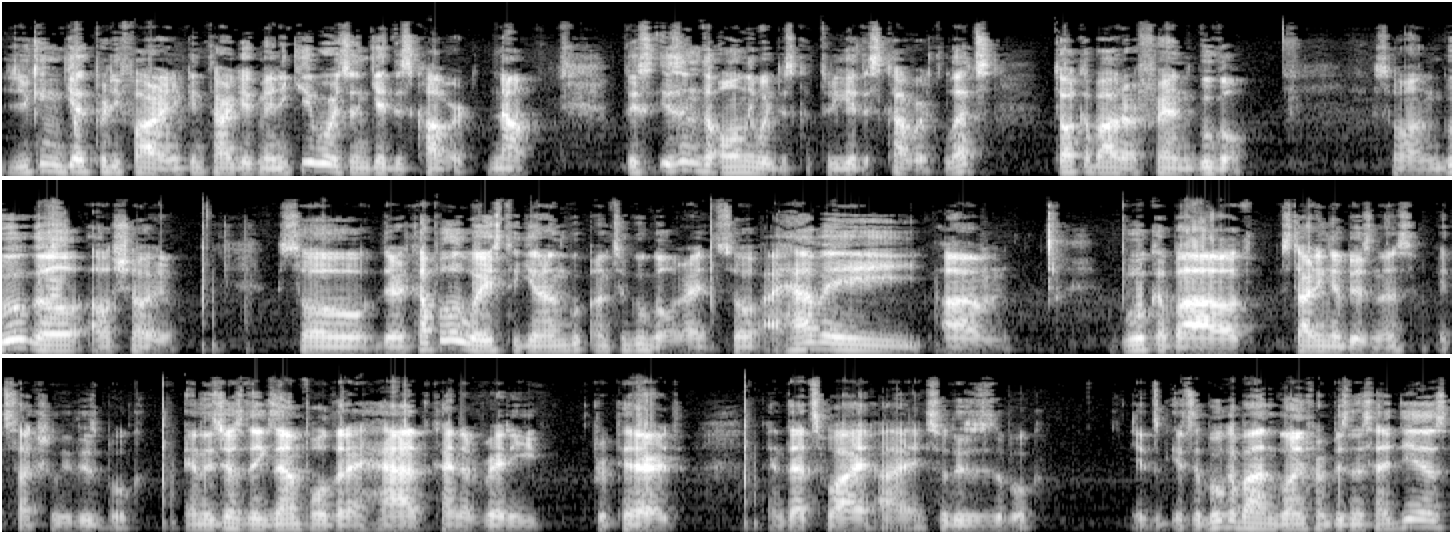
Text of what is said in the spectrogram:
you can get pretty far and you can target many keywords and get discovered. Now, this isn't the only way to get discovered. Let's talk about our friend Google. So on Google, I'll show you. So there are a couple of ways to get on, onto Google, right? So I have a um, book about starting a business. It's actually this book, and it's just the example that I had kind of ready, prepared, and that's why I. So this is the book. It's it's a book about going from business ideas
